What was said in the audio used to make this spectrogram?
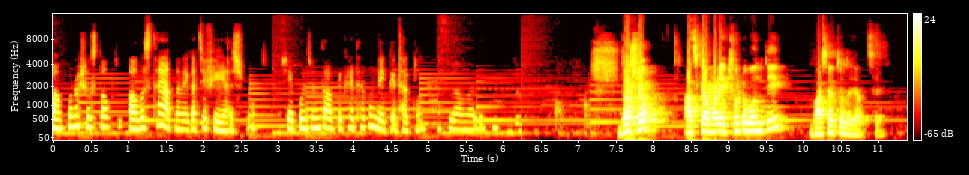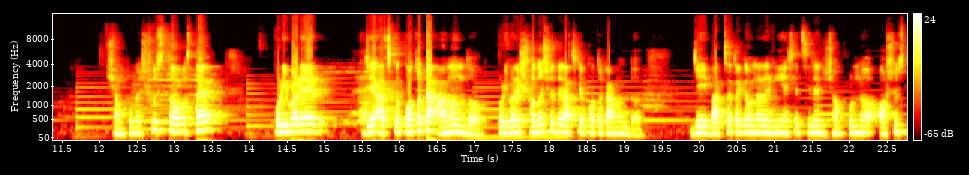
সম্পূর্ণ সুস্থ অবস্থায় আপনাদের কাছে ফিরে আসব। সে পর্যন্ত অপেক্ষায় থাকুন, দেখতে থাকুন। আসসালামু আলাইকুম। দর্শক, আজকে আমার এই ছোট বোনটি বাসায় চলে যাচ্ছে। সম্পূর্ণ সুস্থ অবস্থায় পরিবারের যে আজকে কতটা আনন্দ, পরিবারের সদস্যদের আজকে কতটা আনন্দ। যেই বাচ্চাটাকে ওনারা নিয়ে এসেছিলেন সম্পূর্ণ অসুস্থ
